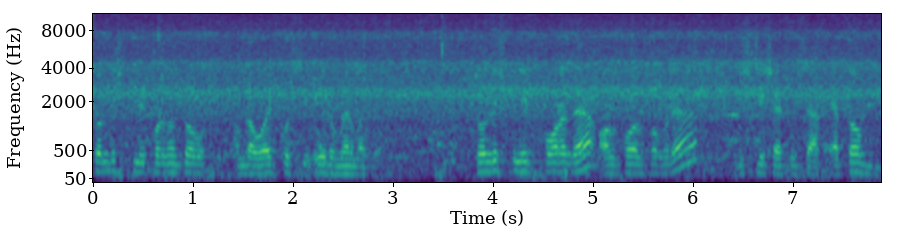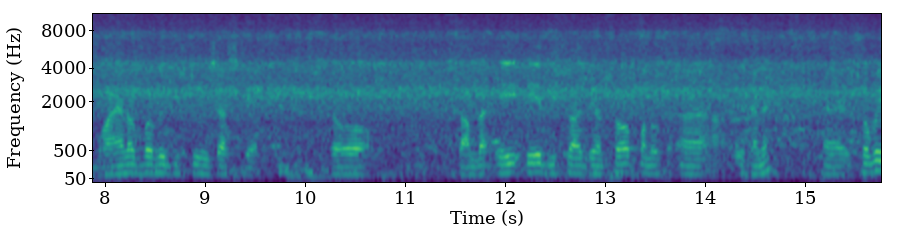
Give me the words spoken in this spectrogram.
চল্লিশ মিনিট পর্যন্ত আমরা ওয়েট করছি এই রুমের মধ্যে। চল্লিশ মিনিট পরে দেয় অল্প অল্প করে বৃষ্টি শেষ হয়েছে, আর এত ভয়ানকভাবে বৃষ্টি হয়েছে আজকে। তো আমরা এই এই দৃশ্য আজ দেখেন, সব মানুষ এখানে সবাই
